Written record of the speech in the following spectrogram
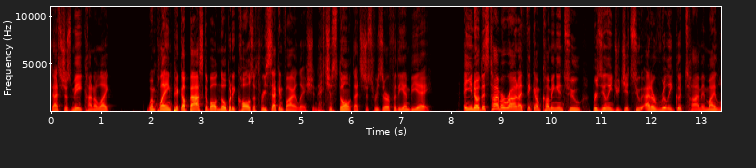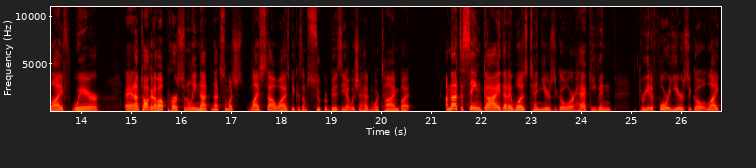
that's just me, kind of like when playing pickup basketball, nobody calls a 3-second violation. They just don't. That's just reserved for the NBA. And you know, this time around, I think I'm coming into Brazilian Jiu Jitsu at a really good time in my life where and I'm talking about personally, not not so much lifestyle wise because I'm super busy. I wish I had more time, but I'm not the same guy that I was 10 years ago or heck even 3 to 4 years ago. Like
